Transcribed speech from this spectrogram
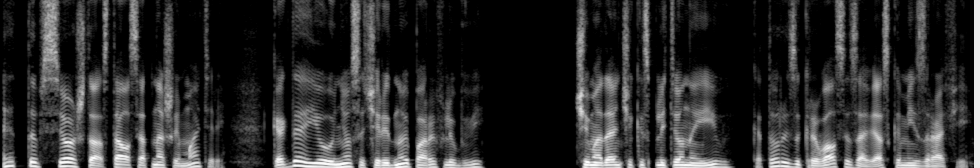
Это все, что осталось от нашей матери, когда ее унес очередной порыв любви. Чемоданчик из плетеной ивы, который закрывался завязками из рафии.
